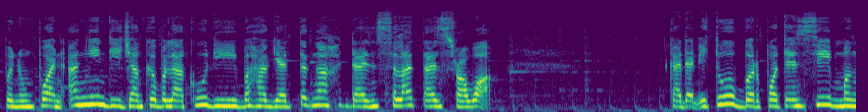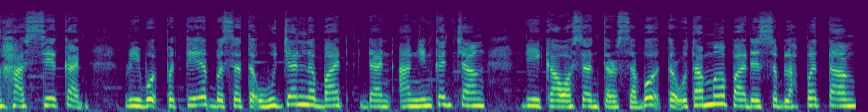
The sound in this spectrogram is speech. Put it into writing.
penumpuan angin dijangka berlaku di bahagian tengah dan selatan Sarawak. Keadaan itu berpotensi menghasilkan ribut petir berserta hujan lebat dan angin kencang di kawasan tersebut terutama pada sebelah petang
